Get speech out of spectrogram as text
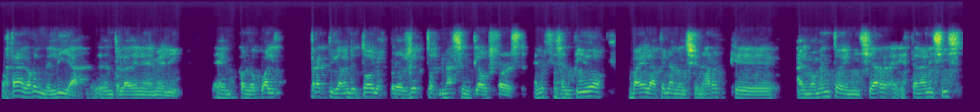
están al orden del día dentro del ADN de Meli. Eh, con lo cual prácticamente todos los proyectos nacen cloud first. En este sentido, vale la pena mencionar que al momento de iniciar este análisis,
